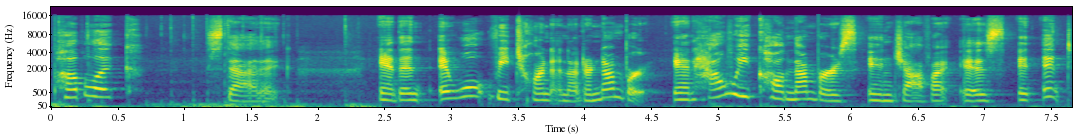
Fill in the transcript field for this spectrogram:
public static and then it will return another number. And how we call numbers in Java is an int,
